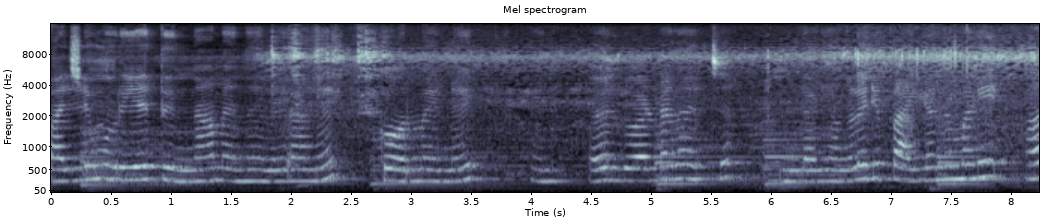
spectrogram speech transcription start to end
പല്ല് മുറിയെ തിന്നാം എന്നുള്ളതാണ് ഓർമ്മ വരുന്നത്. ഉം, എന്തുകൊണ്ടാന്ന് വെച്ചാൽ എന്താ ഞങ്ങളൊരു പതിനൊന്ന് മണി ആ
